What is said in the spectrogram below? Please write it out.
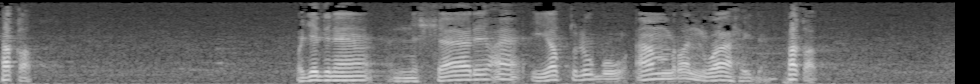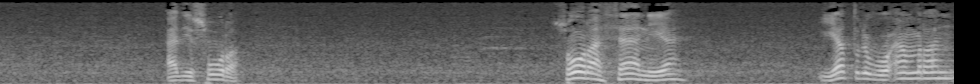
فقط. وجدنا أن الشارع يطلب أمرا واحدا فقط. هذه صورة. صورة ثانية يطلب أمرا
